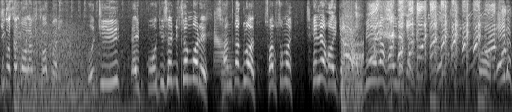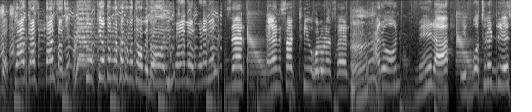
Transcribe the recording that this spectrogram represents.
কি করছেন বল আমি সব পারি। বলছি এই পঁচিশে ডিসেম্বরে সান্তা ক্লজ সব সময় ছেলে হয় কেন? মেয়েরা হয় না কেন? ও, এই ব্যাপার। যার কাজ তার সাজে। তোকে এত মাথা ঘামাতে হবে না। পড়া বল পড়া বল। স্যার অ্যানসার ঠিক হলো না স্যার। কারণ মেয়েরা এক বছরের ড্রেস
